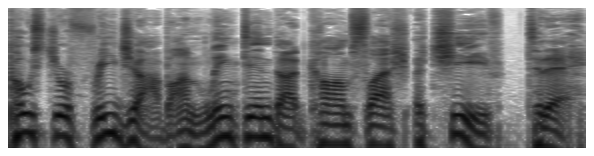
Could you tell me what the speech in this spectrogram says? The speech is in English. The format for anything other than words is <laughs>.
Post your free job on linkedin.com/achieve slash achieve today.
